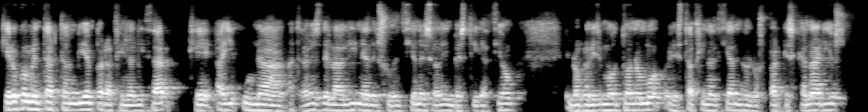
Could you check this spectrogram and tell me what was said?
Quiero comentar también, para finalizar, que hay una, a través de la línea de subvenciones a la investigación, el organismo autónomo está financiando en los parques canarios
